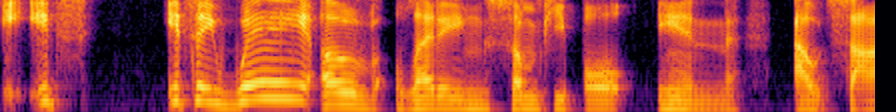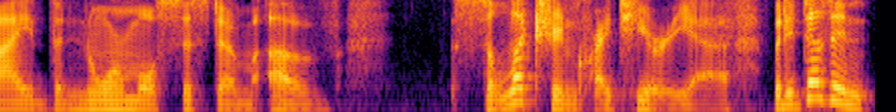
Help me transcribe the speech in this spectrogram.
it's it's a way of letting some people in outside the normal system of selection criteria, but it doesn't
